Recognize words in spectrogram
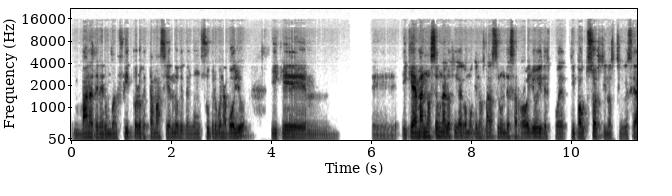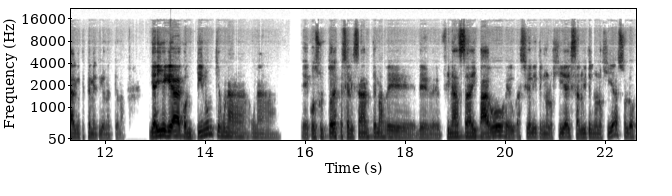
van a tener un buen fit con lo que estamos haciendo, que tenga un súper buen apoyo y que, mm, eh, y que además no sea una lógica como que nos van a hacer un desarrollo y después tipo outsourcing, sino que sea alguien que esté metido en el tema. Y ahí llegué a Continuum, que es una, una consultora especializada en temas de, de finanzas y pago, educación y tecnología y salud y tecnología, son los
